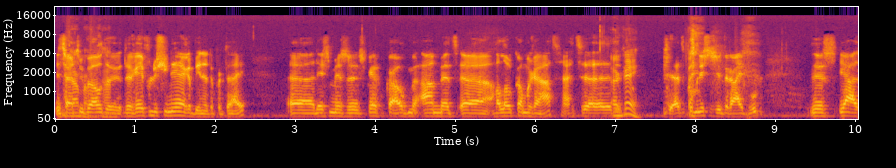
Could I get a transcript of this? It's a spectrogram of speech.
Dit zijn natuurlijk wel de, de revolutionairen binnen de partij. Uh, deze mensen spreken elkaar ook aan met uh, hallo kameraad uit, okay. uit het communistische draaiboek. Dus ja,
